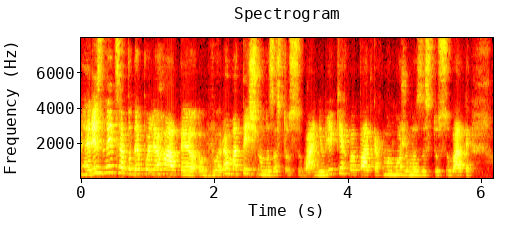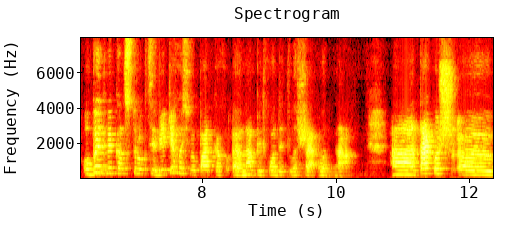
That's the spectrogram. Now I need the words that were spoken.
Різниця буде полягати в граматичному застосуванні, в яких випадках ми можемо застосувати обидві конструкції, в якихось випадках е, нам підходить лише одна. Також е,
